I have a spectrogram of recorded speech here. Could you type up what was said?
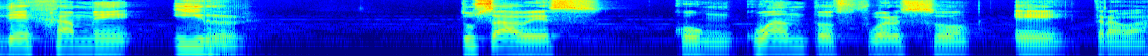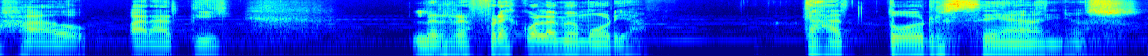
déjame ir. Tú sabes con cuánto esfuerzo he trabajado para ti. Le refresco la memoria. 14 años.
